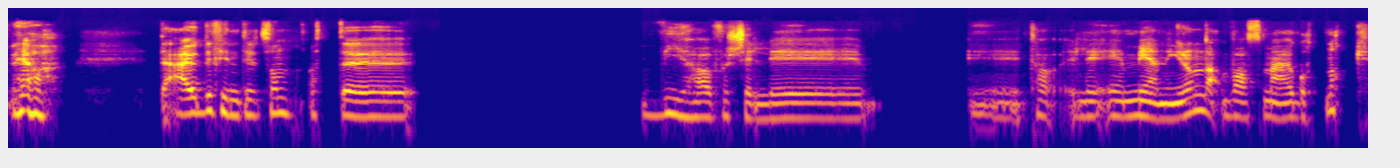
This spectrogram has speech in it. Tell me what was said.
ja, det er jo definitivt sånn at uh, vi har forskjellige uh, ta, eller, uh, meninger om da, hva som er godt nok.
